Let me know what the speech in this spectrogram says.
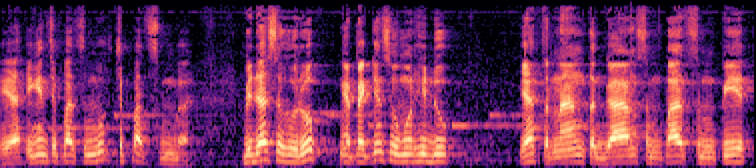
Ya ingin cepat sembuh cepat sembah beda sehuruf ngepeknya seumur hidup. Ya tenang tegang sempat sempit.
